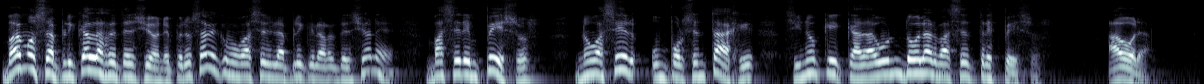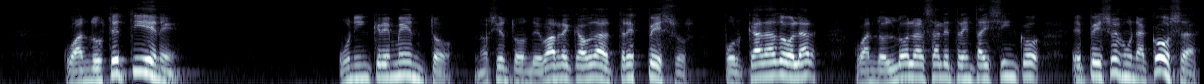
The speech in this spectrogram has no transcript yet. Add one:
vamos a aplicar las retenciones, pero ¿sabe cómo va a ser el aplique de las retenciones? Va a ser en pesos no va a ser un porcentaje, sino que cada un dólar va a ser tres pesos. Ahora, cuando usted tiene un incremento, ¿no es cierto?, donde va a recaudar tres pesos por cada dólar, cuando el dólar sale 35 eh, pesos es una cosa,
